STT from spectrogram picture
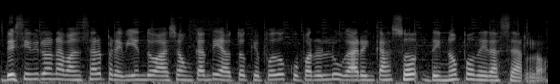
decidieron avanzar previendo haya un candidato que pueda ocupar un lugar en caso de no poder hacerlo.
